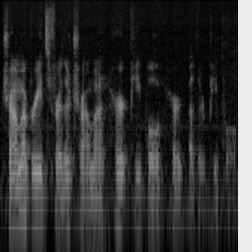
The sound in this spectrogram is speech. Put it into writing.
Trauma breeds further trauma, hurt people hurt other people.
